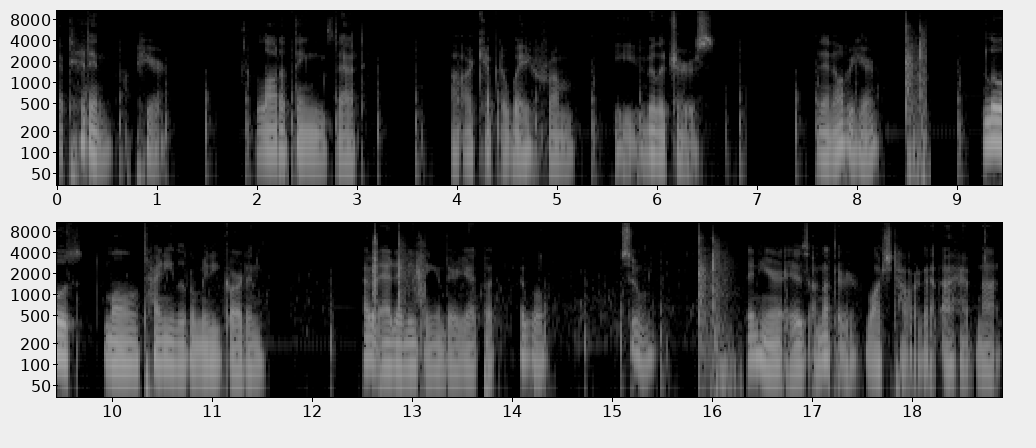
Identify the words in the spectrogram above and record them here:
kept hidden up here. A lot of things that uh, are kept away from the villagers. And then over here, a little small, tiny little mini garden. I haven't added anything in there yet, but I will soon. Then here is another watchtower that I have not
